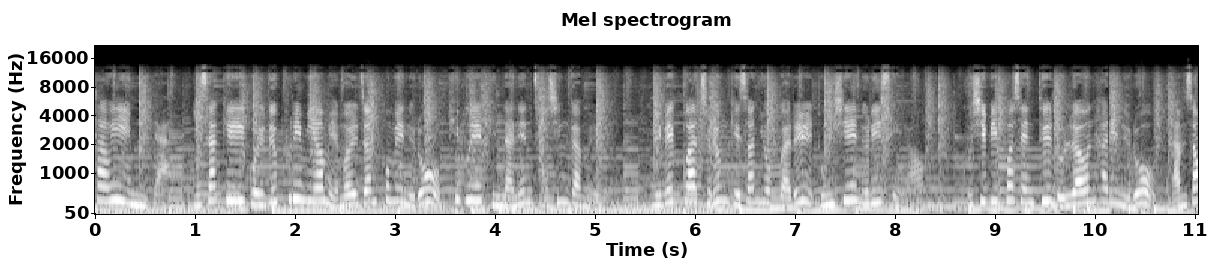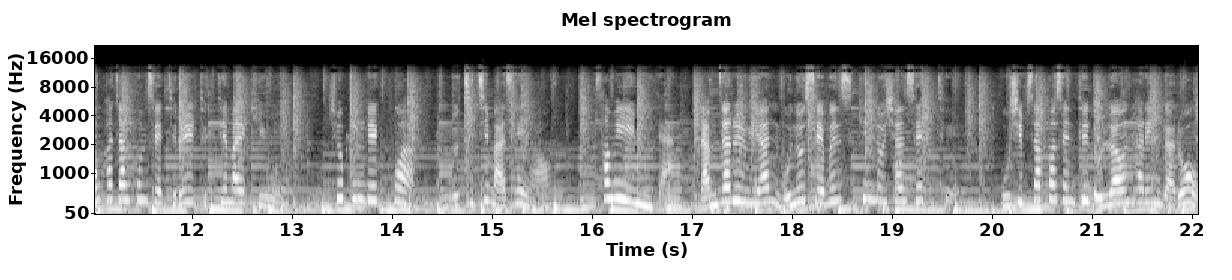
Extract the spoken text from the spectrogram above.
4위입니다. 이사케이 골드 프리미엄 에멀전 포맨으로 피부에 빛나는 자신감을 미백과 주름 개선 효과를 동시에 누리세요. 92% 놀라운 할인으로 남성 화장품 세트를 득템할 기회. 쇼핑백 포함. 놓치지 마세요. 3위입니다. 남자를 위한 모노세븐 스킨 로션 세트. 54% 놀라운 할인가로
